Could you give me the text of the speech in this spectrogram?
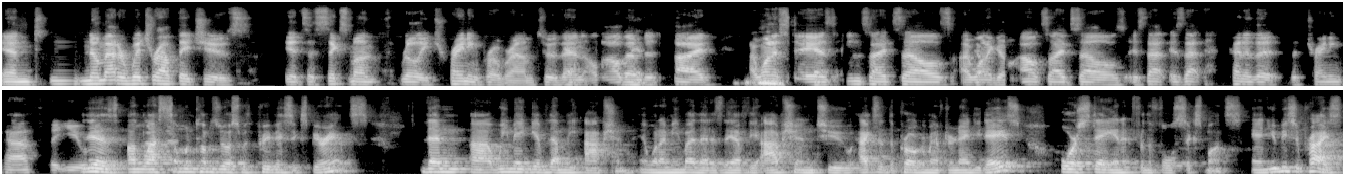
And no matter which route they choose, it's a six month really training program to then allow them to decide I want to stay as inside sales. I want to go outside sales. Is that is that kind of the the training path that you? It is, unless someone comes to us with previous experience, then uh, we may give them the option. And what I mean by that is they have the option to exit the program after 90 days or stay in it for the full six months. And you'd be surprised.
